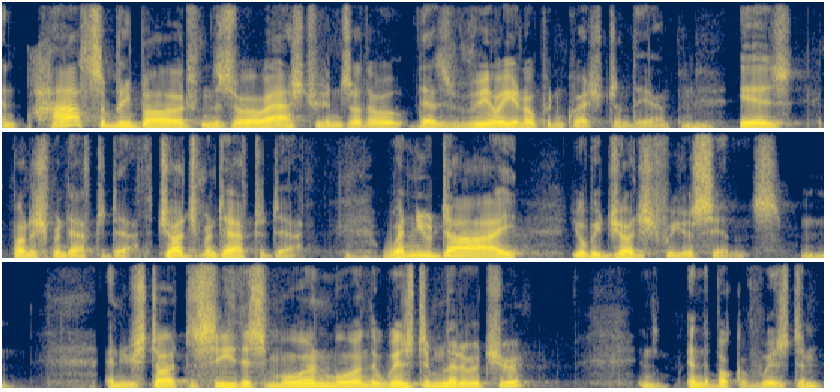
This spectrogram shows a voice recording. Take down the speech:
and possibly borrowed from the Zoroastrians, although there's really an open question there, mm-hmm. is punishment after death, judgment after death. Mm-hmm. When you die, you'll be judged for your sins. And you start to see this more and more in the wisdom literature, in, in the book of wisdom,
